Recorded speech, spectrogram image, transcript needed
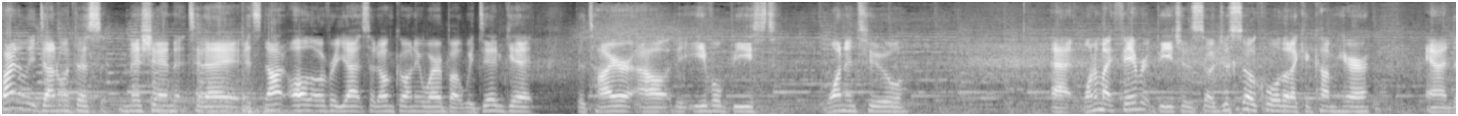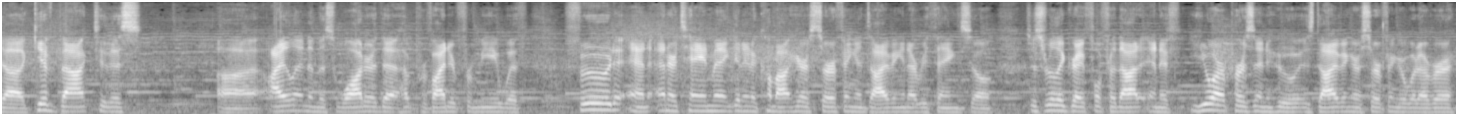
Finally done with this mission today. It's not all over yet, so don't go anywhere. But we did get the tire out, the Evil Beast one and two at one of my favorite beaches. So just so cool that I could come here and uh, give back to this uh, island and this water that have provided for me with food and entertainment, getting to come out here surfing and diving and everything. So just really grateful for that. And if you are a person who is diving or surfing or whatever,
